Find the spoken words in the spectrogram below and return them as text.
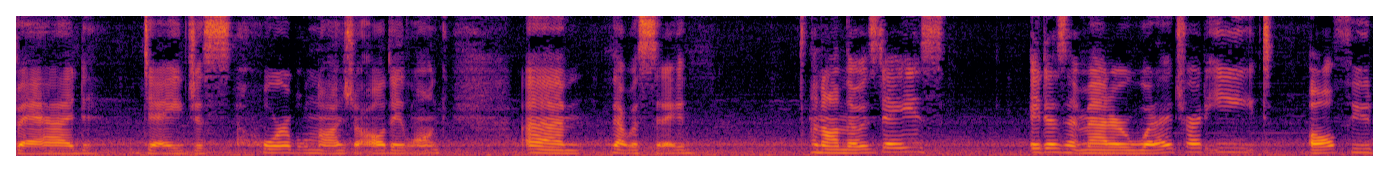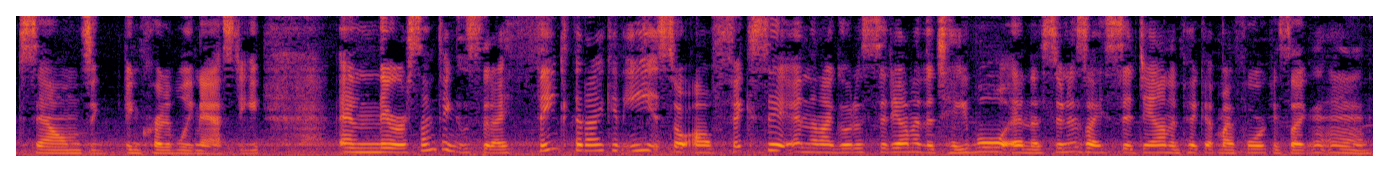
bad day, just horrible nausea all day long. Um, that was today. And on those days, it doesn't matter what I try to eat, all food sounds incredibly nasty. And there are some things that I think that I can eat, so I'll fix it and then I go to sit down at the table. And as soon as I sit down and pick up my fork, it's like, mm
